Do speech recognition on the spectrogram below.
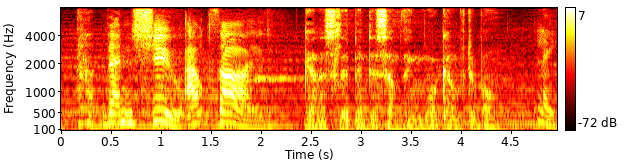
then shoo, outside. Gonna slip into something more comfortable? Later.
